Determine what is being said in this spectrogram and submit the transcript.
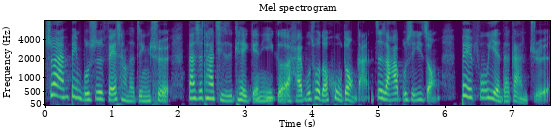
虽然并不是非常的精确，但是它其实可以给你一个还不错的互动感，至少它不是一种被敷衍的感觉。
